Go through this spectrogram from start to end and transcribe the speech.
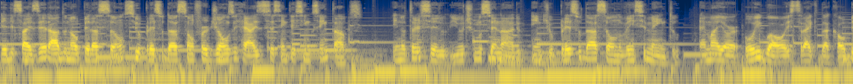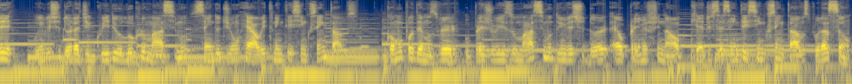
ele sai zerado na operação se o preço da ação for de R$ 11,65. E no terceiro e último cenário, em que o preço da ação no vencimento é maior ou igual ao strike da CalB, o investidor adquire o lucro máximo, sendo de R$ 1,35. Como podemos ver, o prejuízo máximo do investidor é o prêmio final, que é de 65 centavos por ação.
